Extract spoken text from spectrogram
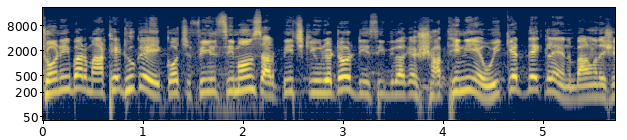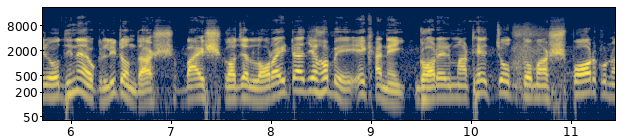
শনিবার মাঠে ঢুকেই কোচ ফিল সিমন্স আর পিচ কিউরেটর ডিসি বিভাগের সাথে নিয়ে উইকেট দেখলেন বাংলাদেশের অধিনায়ক লিটন দাস। বাইশ গজের লড়াইটা যে হবে এখানেই। ঘরের মাঠে চোদ্দ মাস পর কোনো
